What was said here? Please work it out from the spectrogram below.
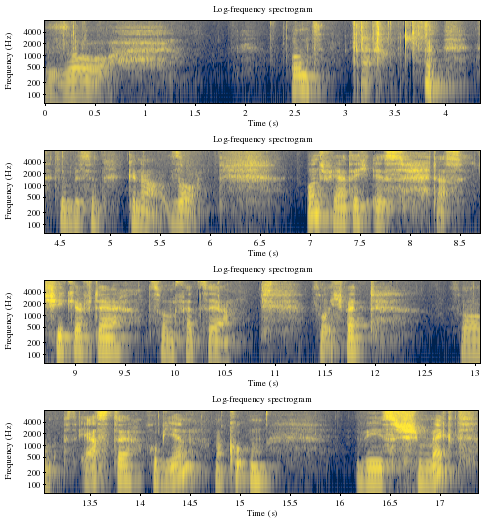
So. Und ja, so ein bisschen, genau, so. Und fertig ist das Chiköfte zum Verzehr. So, ich werde so das erste probieren. Mal gucken, wie es schmeckt.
